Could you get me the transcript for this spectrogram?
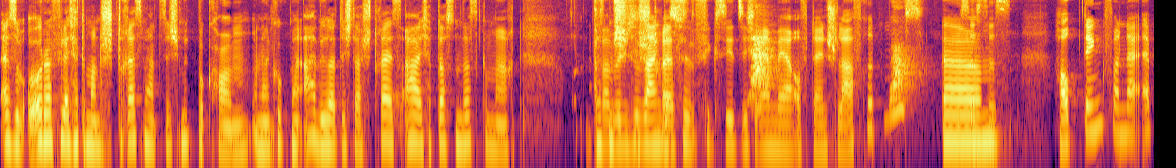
Also, oder vielleicht hatte man Stress, man hat es nicht mitbekommen. Und dann guckt man, ah, wieso hatte ich da Stress? Ah, ich habe das und das gemacht. Das Aber mich würdest du sagen, das fixiert sich eher mehr auf deinen Schlafrhythmus? Ähm, ist das das Hauptding von der App?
